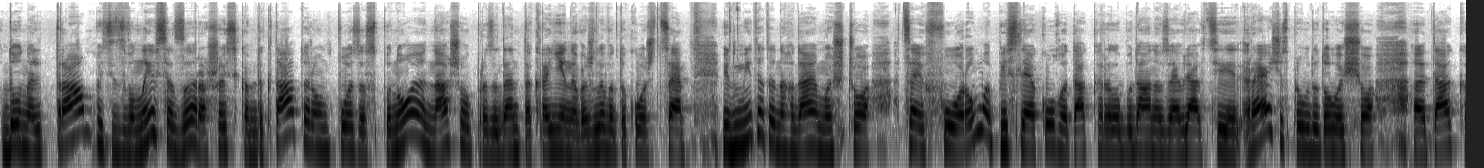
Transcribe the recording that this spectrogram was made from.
Дональд Трамп зідзвонився з рашистським диктатором поза спиною нашого президента країни. Важливо також це відмітити. Нагадаємо, що цей форум, після якого так Кирило Буданов заявляв ці речі з приводу того, що е, так.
